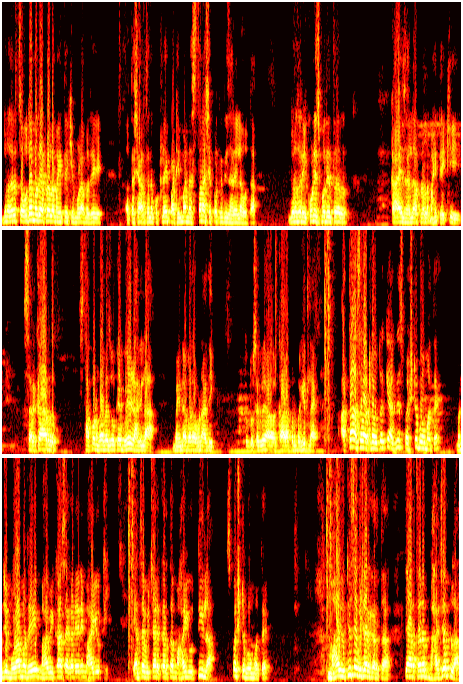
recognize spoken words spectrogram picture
दोन हजार चौदामध्ये आपल्याला माहिती आहे की मुळामध्ये तशा अर्थानं कुठलाही पाठिंबा नसताना शपथविधी झालेला होता. दोन हजार एकोणीसमध्ये तर काय झालं आपल्याला माहिती आहे की सरकार स्थापन व्हायला जो काही वेळ लागला महिनाभराहून अधिक तो तो सगळा काळ आपण बघितला आहे आता असं वाटलं होतं की अगदी स्पष्ट बहुमत आहे. म्हणजे मुळामध्ये महाविकास आघाडी आणि महायुती यांचा विचार करता महायुतीला स्पष्ट बहुमत आहे. महायुतीचा विचार करता त्या अर्थानं भाजपला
